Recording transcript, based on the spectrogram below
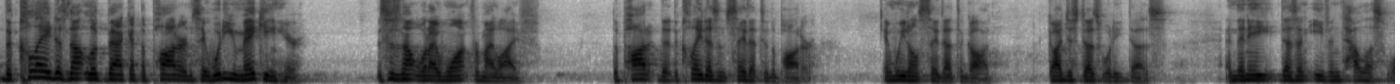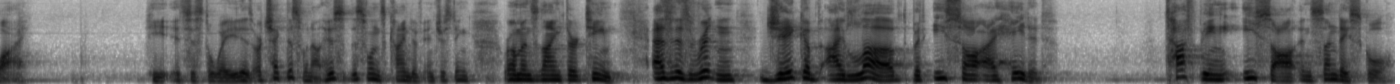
the clay does not look back at the potter and say, What are you making here? This is not what I want for my life. The, pot, the, the clay doesn't say that to the potter, and we don't say that to God. God just does what he does. And then he doesn't even tell us why. He, it's just the way it is. Or check this one out. This, this one's kind of interesting. Romans 9:13. As it is written, Jacob I loved, but Esau I hated tough being Esau in Sunday school.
